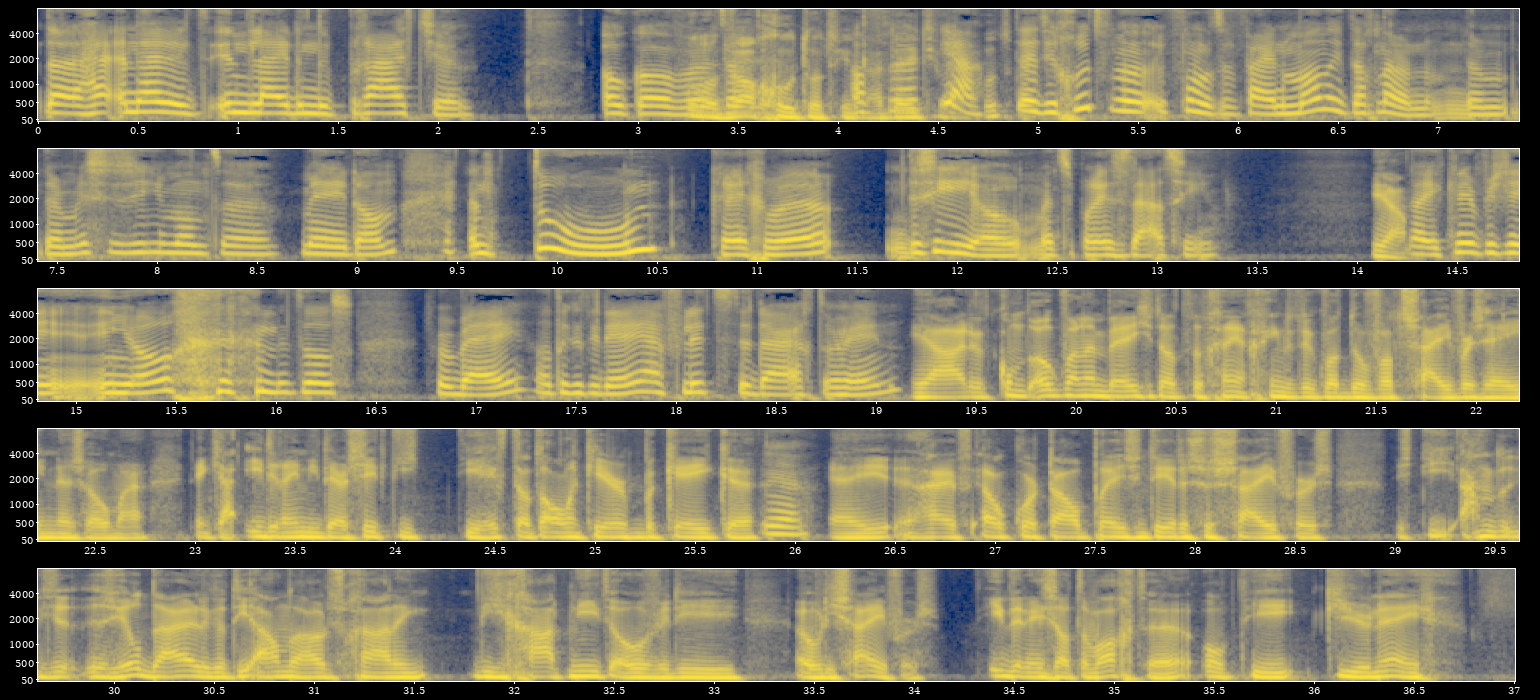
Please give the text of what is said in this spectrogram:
nou, hij, en hij deed het inleidende praatje. Ook over... Ik vond het wel de- goed dat hij, nou, deed hij ja, goed. deed hij goed. Ik vond het een fijne man. Ik dacht, nou, daar, daar missen ze iemand eh, mee dan. En toen kregen we de CEO met zijn presentatie. Ja. Nou, je knippert je in, in je oog en het was voorbij, had ik het idee. Hij flitste daar echt doorheen. Ja, dat komt ook wel een beetje. Dat het ging, ging natuurlijk wat door wat cijfers heen en zo. Maar ik denk, ja, iedereen die daar zit, die, die heeft dat al een keer bekeken. Ja, En hij, heeft elk kwartaal presenteren zijn cijfers. Dus die, het is heel duidelijk dat die aandeelhoudersvergadering... die gaat niet over die, over die cijfers. Iedereen zat te wachten op die Q&A.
